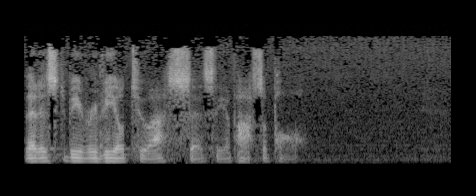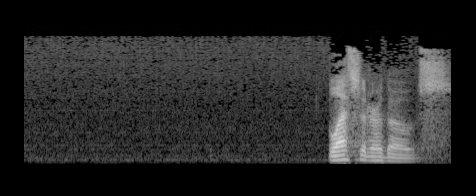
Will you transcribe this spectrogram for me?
that is to be revealed to us, says the Apostle Paul. Blessed are those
